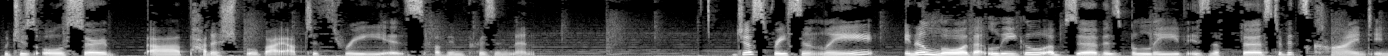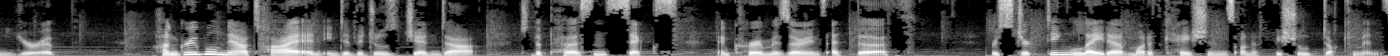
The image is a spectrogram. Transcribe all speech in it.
which is also uh, punishable by up to three years of imprisonment. Just recently, in a law that legal observers believe is the first of its kind in Europe, Hungary will now tie an individual's gender to the person's sex and chromosomes at birth restricting later modifications on official documents.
